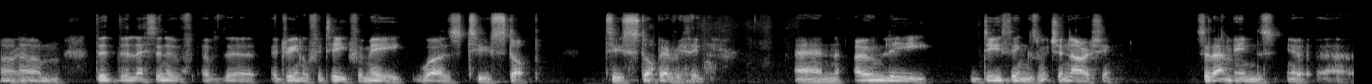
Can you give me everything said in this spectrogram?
Right. Um, the the lesson of of the adrenal fatigue for me was to stop, to stop everything, and only do things which are nourishing so that means you know uh,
